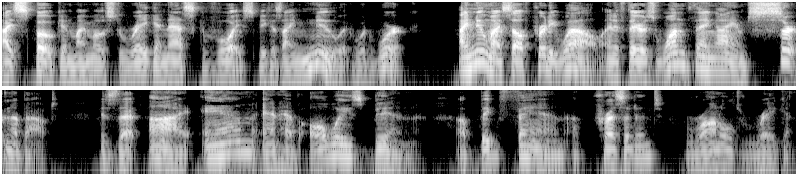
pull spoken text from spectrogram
I spoke in my most Reaganesque voice because I knew it would work. I knew myself pretty well, and if there's one thing I am certain about, is that I am and have always been a big fan of President Ronald Reagan.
